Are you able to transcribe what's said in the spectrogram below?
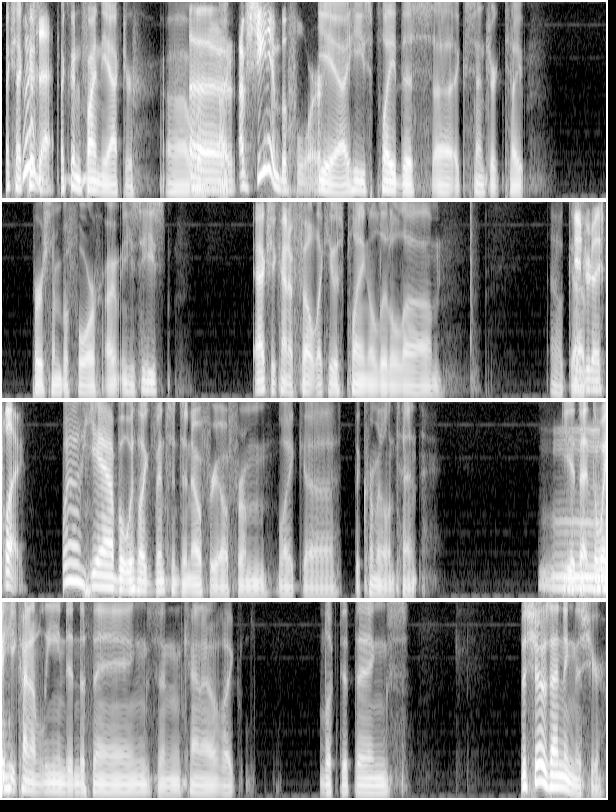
Actually, I Who couldn't, that? I couldn't find the actor. Uh, Uh, I- I've seen him before. yeah, he's played this uh, eccentric type person before. I mean, he's he's actually kind of felt like he was playing a little. Um, oh god, Andrew Dice Clay. Well, yeah, but with like Vincent D'Onofrio from like uh the Criminal Intent. Yeah, that the way Mm, he kind of leaned into things and kind of like looked at things. The show's ending this year.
